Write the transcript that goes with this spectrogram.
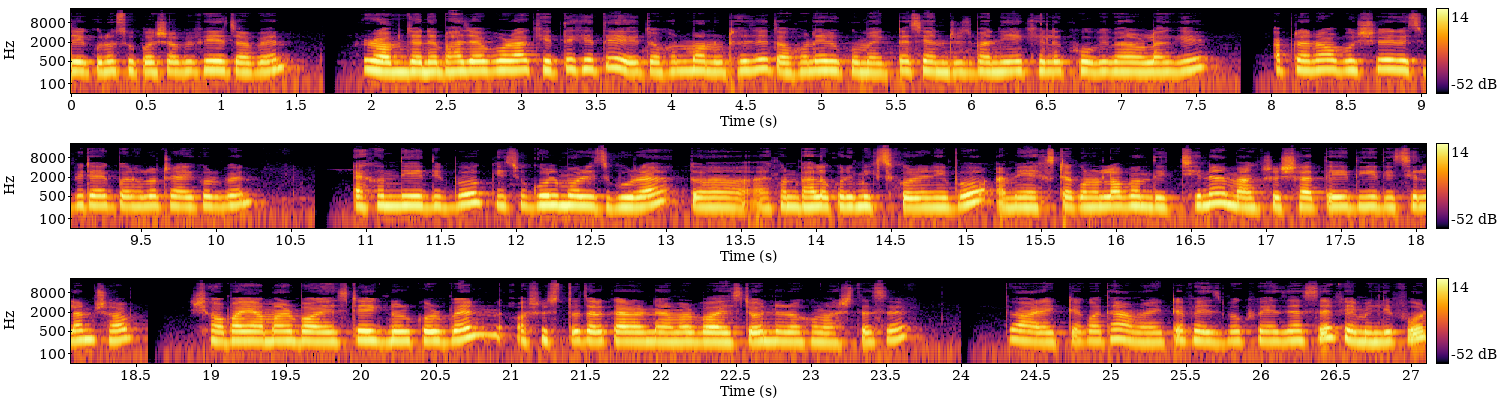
যে কোনো সুপার শপে পেয়ে যাবেন। রমজানে ভাজা পোড়া খেতে খেতে যখন মন উঠে যায় তখন এরকম একটা স্যান্ডউইচ বানিয়ে খেলে খুবই ভালো লাগে। আপনারা অবশ্যই রেসিপিটা একবার হলো ট্রাই করবেন। এখন দিয়ে দিব কিছু গোলমরিচ গুঁড়া। তো, এখন ভালো করে মিক্স করে নিব। আমি এক্সট্রা কোনো লবণ দিচ্ছি না, মাংসের সাথেই দিয়ে দিছিলাম সব। সবাই আমার বয়েসটা ইগনোর করবেন। অসুস্থতার কারণে আমার বয়েসটা অন্যরকম আসতেছে। তো, আরেকটা কথা, আমার একটা ফেসবুক পেজ আছে ফ্যামিলি ফুড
